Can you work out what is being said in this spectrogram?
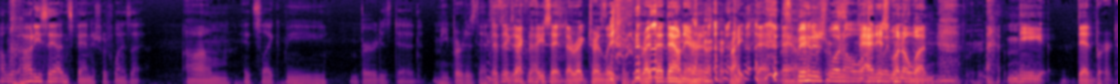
how, how do you say that in Spanish? Which one is that? um It's like me bird is dead. Me bird is dead. That's exactly how you say it. Direct translation. Write that down, Aaron. Write that down. Spanish 101. Spanish What is 101. Me dead bird.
